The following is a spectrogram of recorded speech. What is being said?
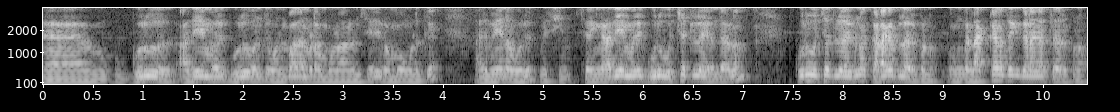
கு- குரு அதே மாதிரி குரு வந்து ஒன்பதாம் இடம் போனாலும் சரி ரொம்ப உங்களுக்கு அருமையான ஒரு விஷயம். சரிங்களா? அதே மாதிரி குரு உச்சத்தில் இருந்தாலும் குரு உச்சத்தில் இருக்கணும் கடகத்தில் இருக்கணும். உங்கள் லக்கணத்துக்கு கடகத்தில் இருக்கணும்.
